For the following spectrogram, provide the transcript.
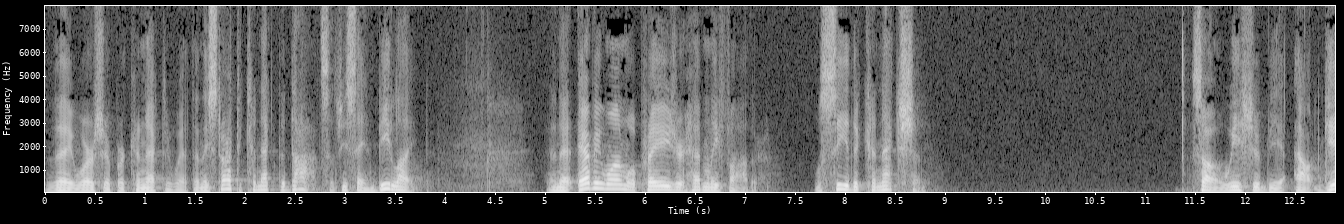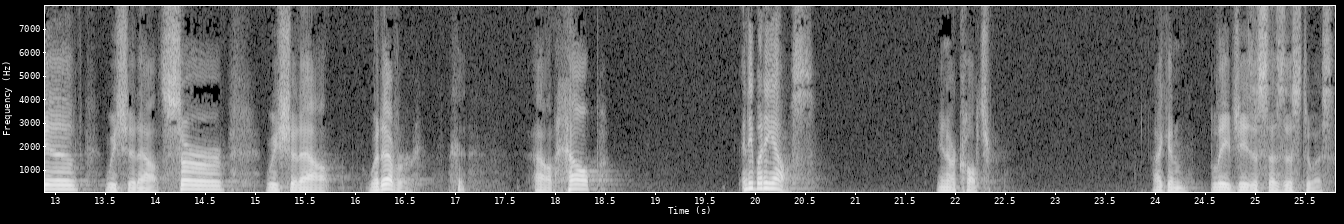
they worship or connected with. And they start to connect the dots, as he's saying, be light. And that everyone will praise your heavenly Father. Will see the connection. So we should be out give, we should out serve, we should out whatever, out help anybody else in our culture. I can believe Jesus says this to us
